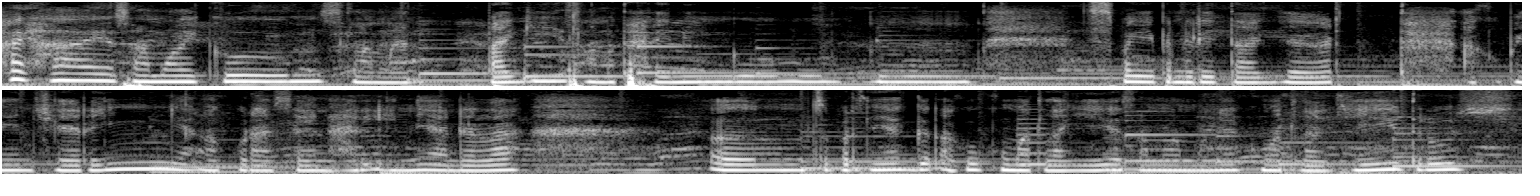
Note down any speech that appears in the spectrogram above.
Hai hai Assalamualaikum. Selamat pagi, selamat hari minggu. Hmm, Sebagai penderita GERD Aku pengen sharing Yang aku rasain hari ini adalah um, Sepertinya GERD aku kumat lagi ya Sama lambungnya kumat lagi Terus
